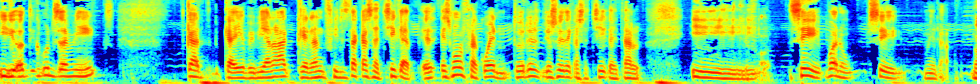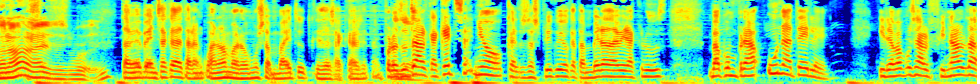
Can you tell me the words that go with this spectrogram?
I jo tinc uns amics que, que vivien a, que eren fills de Casa Xica. És, és molt freqüent. Tu eres, jo soy de Casa Xica i tal. I... Sí, bueno, sí, mira. No, no, no és... També pensa que de tant en quant el maromo se'n va i tu et quedes a casa. i Tal. Però total, que aquest senyor, que us explico jo, que també era de Veracruz, va comprar una tele i la va posar al final de...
